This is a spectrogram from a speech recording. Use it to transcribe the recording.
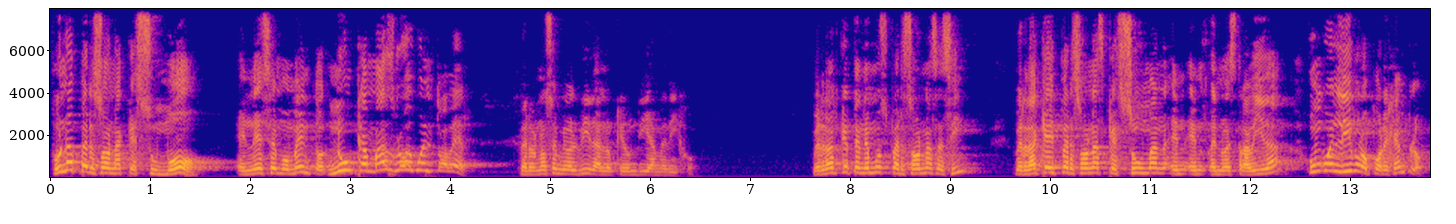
Fue una persona que sumó en ese momento. Nunca más lo he vuelto a ver, pero no se me olvida lo que un día me dijo. ¿Verdad que tenemos personas así? ¿Verdad que hay personas que suman en, en, nuestra vida? Un buen libro, por ejemplo.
